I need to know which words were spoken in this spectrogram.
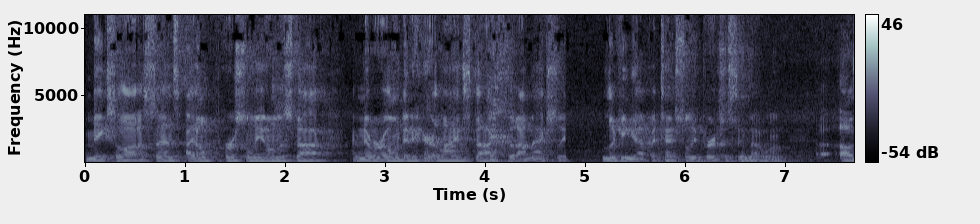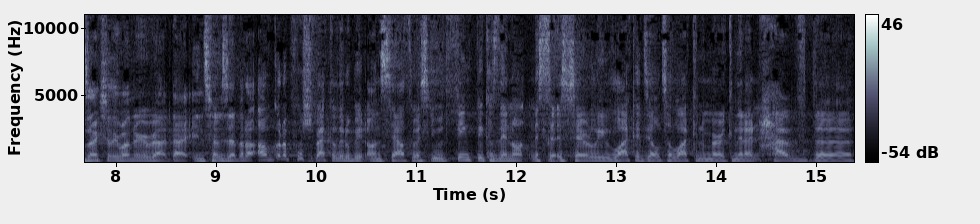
makes a lot of sense. I don't personally own the stock. I've never owned an airline stock, but I'm actually looking at potentially purchasing that one. I was actually wondering about that in terms of that, but I've got to push back a little bit on Southwest. You would think because they're not necessarily like a Delta, like an American, they don't have the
